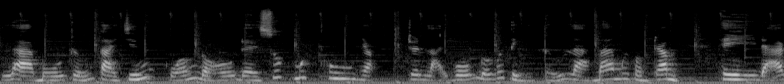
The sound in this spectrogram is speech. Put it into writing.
là Bộ trưởng Tài chính của Ấn Độ đề xuất mức thu nhập trên lãi vốn đối với tiền điện tử là 30% thì đã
